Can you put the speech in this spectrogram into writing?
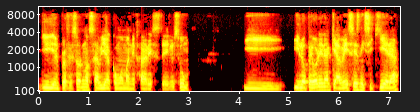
y el profesor no sabía cómo manejar este, el Zoom. Y, y lo peor era que a veces ni siquiera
